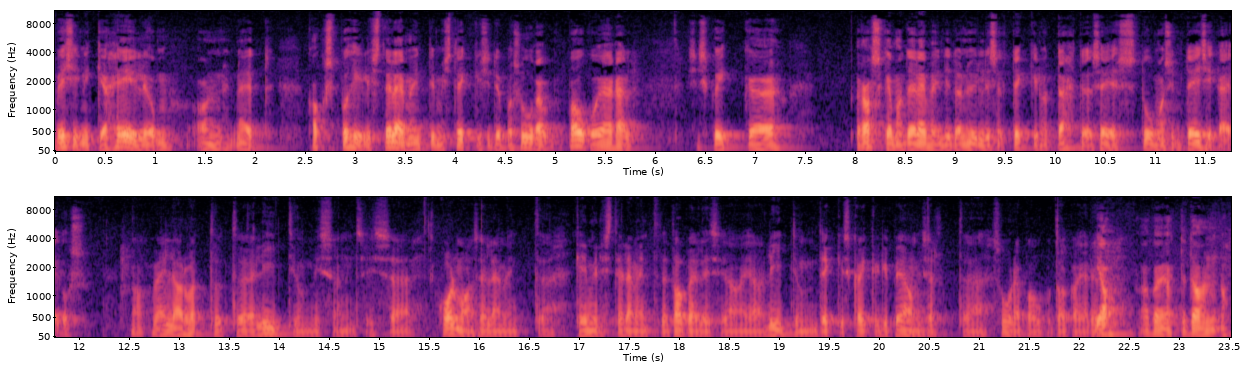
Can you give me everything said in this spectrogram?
vesinik ja heelium on need kaks põhilist elementi, mis tekkisid juba suure paugu järel, siis kõik äh, raskemad elemendid on üldiselt tekkinud tähtede sees tuumasünteesi käigus. Noh, välja arvatud äh, liitium, mis on siis äh, kolmas element keemiliste elementide tabelis ja, ja liitium tekkis ka ikkagi peamiselt suure paugu tagajärjel. jah, aga jah, teda on noh,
